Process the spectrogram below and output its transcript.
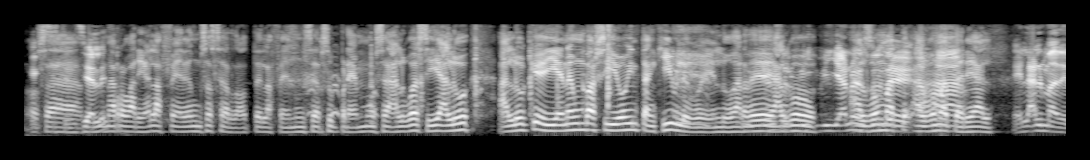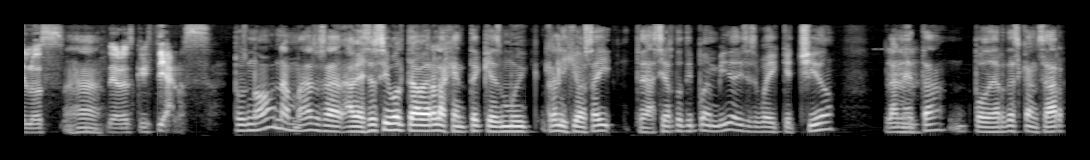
O sea, Existenciales. me robaría la fe de un sacerdote, la fe en un ser supremo, o sea, algo así, algo, algo que llene un vacío intangible, güey, en lugar de algo, algo, esos mate- de- algo ajá. material. El alma de los, Ajá. de los cristianos. Pues no, nada más, o sea, a veces sí volteo a ver a la gente que es muy religiosa y te da cierto tipo de envidia y dices, güey, qué chido, la Mm. neta, poder descansar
